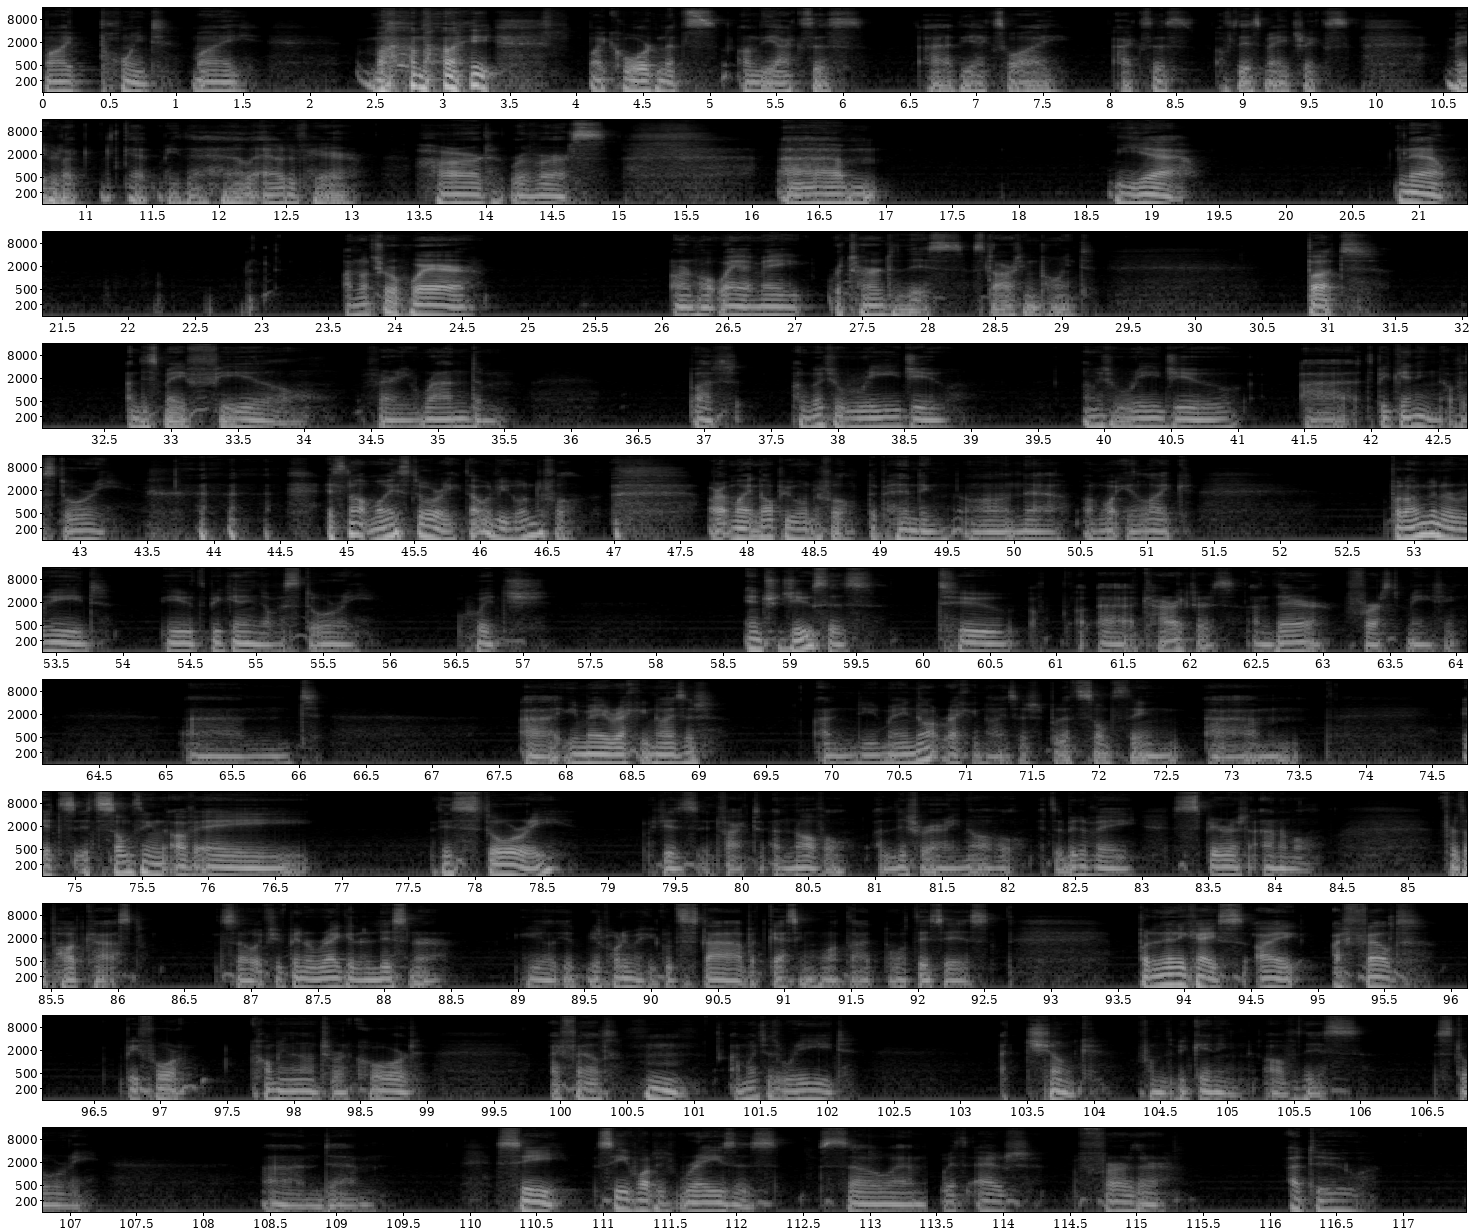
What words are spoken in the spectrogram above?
my point, my my my, my coordinates on the axis, uh, the xy axis of this matrix. Maybe like get me the hell out of here. Hard reverse. Um yeah. Now i'm not sure where or in what way i may return to this starting point but and this may feel very random but i'm going to read you I'm going to read you uh, the beginning of a story. it's not my story. That would be wonderful, or it might not be wonderful, depending on uh, on what you like. But I'm going to read you the beginning of a story, which introduces two uh, characters and their first meeting, and uh, you may recognize it and you may not recognize it, but it's something. Um, it's it's something of a this story, which is in fact a novel, a literary novel. It's a bit of a spirit animal for the podcast. So if you've been a regular listener, you'll you'll probably make a good stab at guessing what that what this is. But in any case, I I felt before coming on to record I felt, hmm, I might just read a chunk from the beginning of this story and um, see see what it raises. So, um, without further ado,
